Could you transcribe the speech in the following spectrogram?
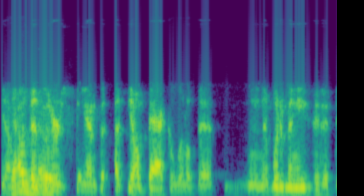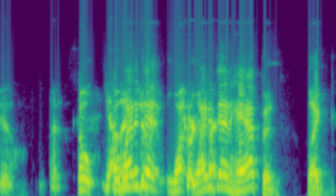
you know That the visitors stand uh, you know back a little bit. It would have been easy to do, but So, Yeah, so why did that why, why did that happen? Like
